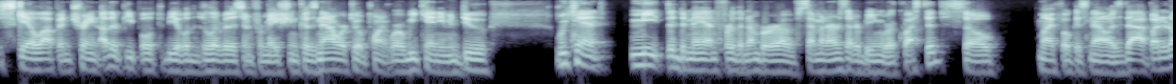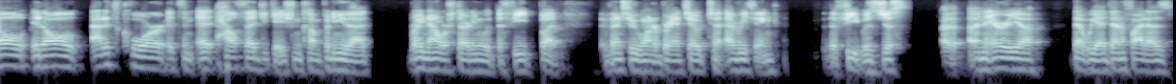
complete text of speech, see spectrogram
scale up and train other people to be able to deliver this information because now we're to a point where we can't even do, we can't meet the demand for the number of seminars that are being requested. So my focus now is that. But it all it all at its core, it's an health education company that right now we're starting with the feet, but eventually we want to branch out to everything. The feet was just a, an area that we identified as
